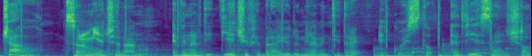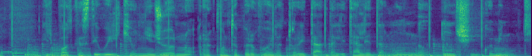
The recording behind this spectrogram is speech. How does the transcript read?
Ciao, sono Mia Ceran. È venerdì 10 febbraio 2023 e questo è The Essential, il podcast di Will che ogni giorno racconta per voi l'attualità dall'Italia e dal mondo in 5 minuti.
